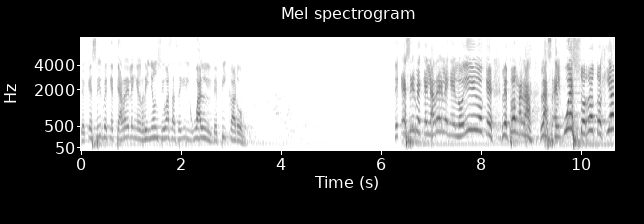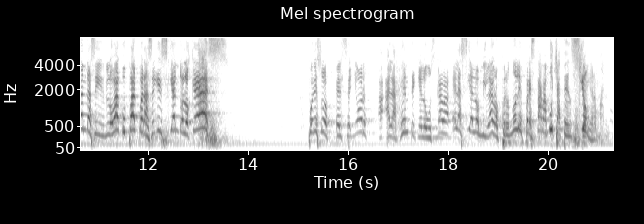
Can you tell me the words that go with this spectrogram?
¿De qué sirve que te arreglen el riñón si vas a seguir igual de pícaro? ¿De qué sirve que le arreglen el oído, que le pongan el hueso roto que anda si lo va a ocupar para seguir siendo lo que es? Por eso el Señor a, a la gente que lo buscaba, Él hacía los milagros, pero no les prestaba mucha atención, hermano.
